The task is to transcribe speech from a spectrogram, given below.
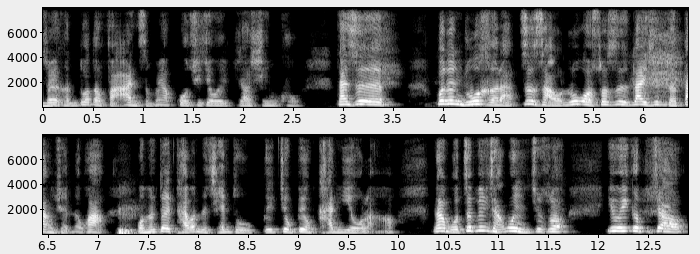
所以很多的法案怎么样过去就会比较辛苦，但是。不论如何啦，至少如果说是赖清德当选的话，我们对台湾的前途不就不用堪忧了啊？那我这边想问你，就是说，有一个比较，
